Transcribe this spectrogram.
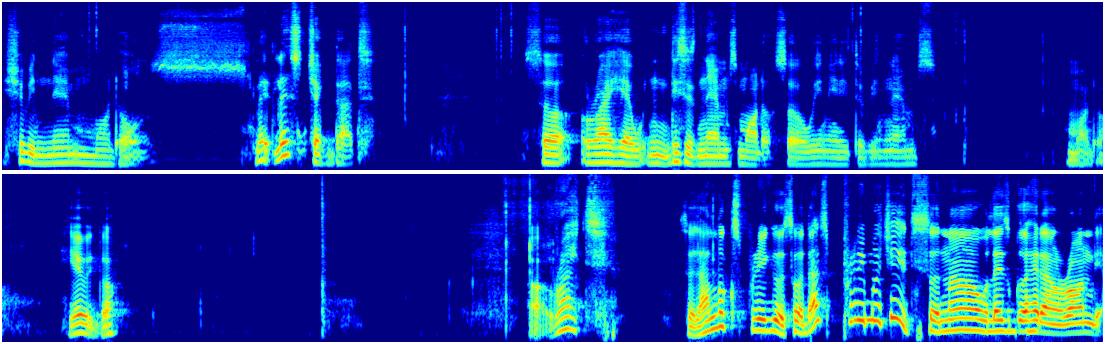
It should be name models. Let, let's check that. So right here, this is names model. So we need it to be names model. here we go all right so that looks pretty good so that's pretty much it so now let's go ahead and run the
